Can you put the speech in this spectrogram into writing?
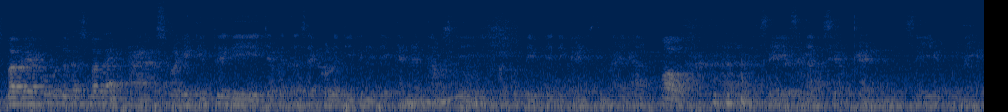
sebagai apa bertugas sebagai? Ah, sebagai tutor di Jabatan Psikologi Pendidikan dan Kaunseling Fakulti Pendidikan Istimewa Wow. Ah, saya sedang siapkan saya punya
